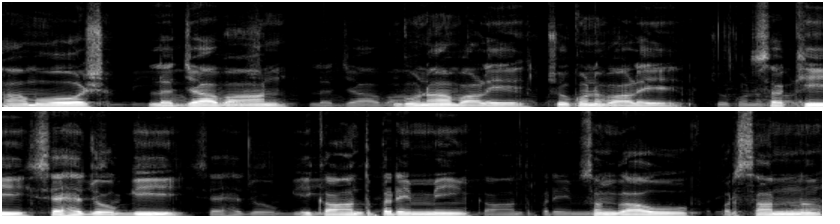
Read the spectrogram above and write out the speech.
ਖਾਮੋਸ਼ ਲੱਜਾਵਾਨ, ਗੁਣਾ ਵਾਲੇ, ਝੁਕਣ ਵਾਲੇ, ਸਖੀ ਸਹਿਜੋਗੀ ਇਕਾਂਤ ਪ੍ਰੇਮੀ ਸੰਗਾਉ ਪ੍ਰਸੰਨ,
